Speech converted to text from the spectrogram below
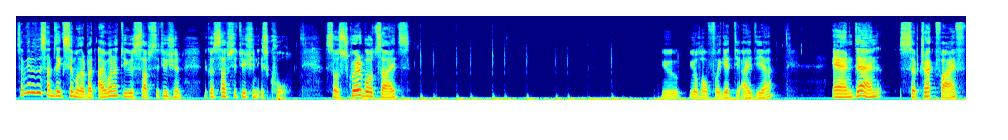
So I'm going to do something similar, but I wanted to use substitution because substitution is cool. So square both sides you you'll hopefully get the idea. And then subtract 5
